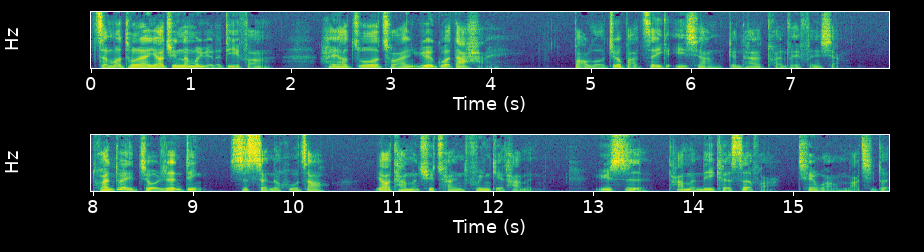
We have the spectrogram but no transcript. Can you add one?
怎么突然要去那么远的地方，还要坐船越过大海？保罗就把这个意向跟他的团队分享，团队就认定。是神的呼召，要他们去传福音给他们。于是他们立刻设法前往马其顿。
